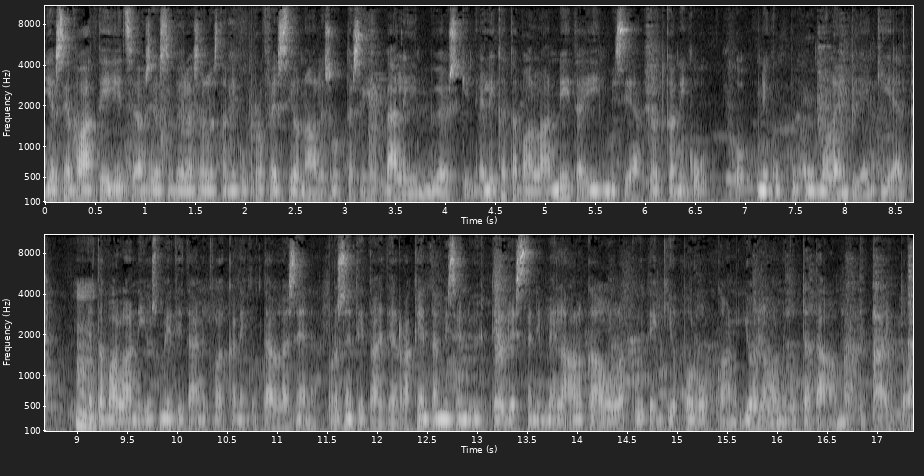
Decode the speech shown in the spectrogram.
Ja se vaatii itse asiassa vielä sellaista niin kuin professionaalisuutta siihen väliin myöskin. Eli tavallaan niitä ihmisiä, jotka niin kuin, niin kuin puhuu molempien kieltä. Hmm. Ja tavallaan niin jos mietitään nyt vaikka niin kuin tällaisen prosenttitaiteen rakentamisen yhteydessä, niin meillä alkaa olla kuitenkin jo porukkaan, joilla on niin kuin tätä ammattitaitoa.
